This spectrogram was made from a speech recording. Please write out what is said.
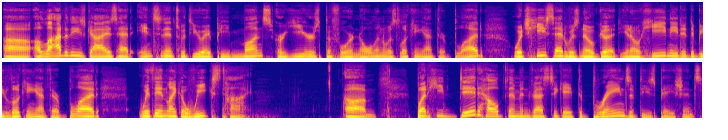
Uh, a lot of these guys had incidents with UAP months or years before Nolan was looking at their blood, which he said was no good. You know, he needed to be looking at their blood within like a week's time. Um, but he did help them investigate the brains of these patients,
